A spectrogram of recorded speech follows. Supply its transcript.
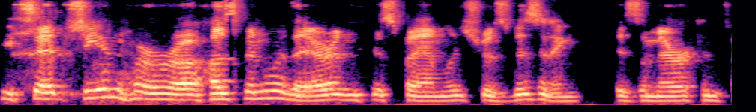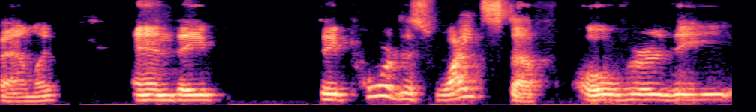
he said she and her uh, husband were there and his family. She was visiting his American family, and they they poured this white stuff over the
